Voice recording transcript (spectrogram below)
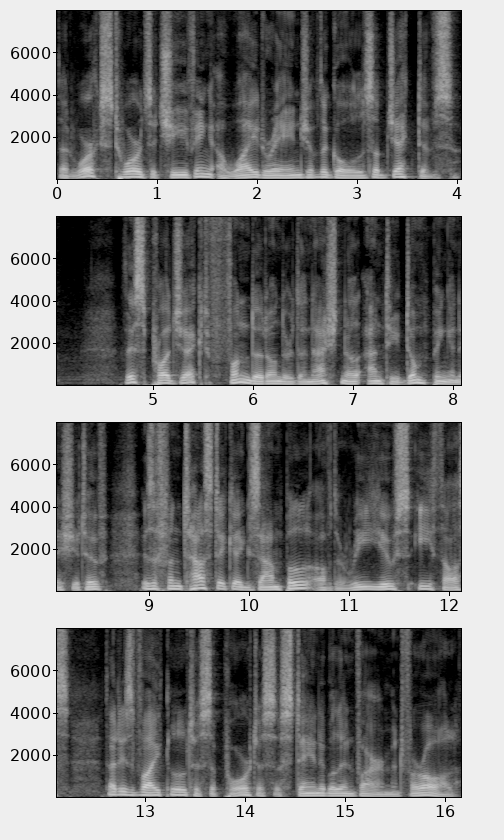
that works towards achieving a wide range of the goal's objectives. This project, funded under the National Anti Dumping Initiative, is a fantastic example of the reuse ethos that is vital to support a sustainable environment for all.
